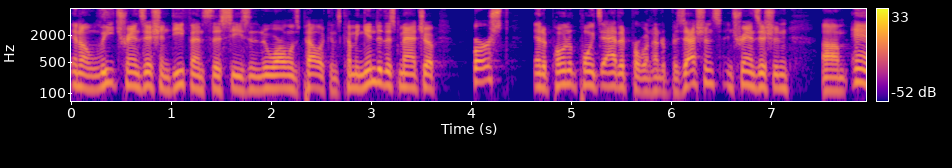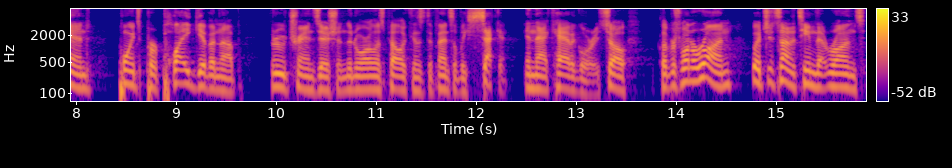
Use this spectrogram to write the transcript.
an elite transition defense this season, the New Orleans Pelicans, coming into this matchup first in opponent points added per 100 possessions in transition um, and points per play given up through transition. The New Orleans Pelicans defensively second in that category. So the Clippers want to run, which it's not a team that runs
